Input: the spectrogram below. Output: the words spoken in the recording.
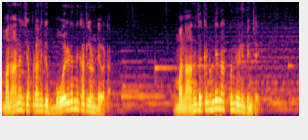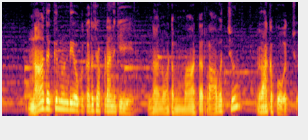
మా నాన్నకు చెప్పడానికి బోలెడన్ని కథలు ఉండేవట. మా నాన్న దగ్గర నుండి నాకు కొన్ని వినిపించాయి. నా దగ్గర నుండి ఒక కథ చెప్పడానికి నా నోట మాట రావచ్చు రాకపోవచ్చు.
